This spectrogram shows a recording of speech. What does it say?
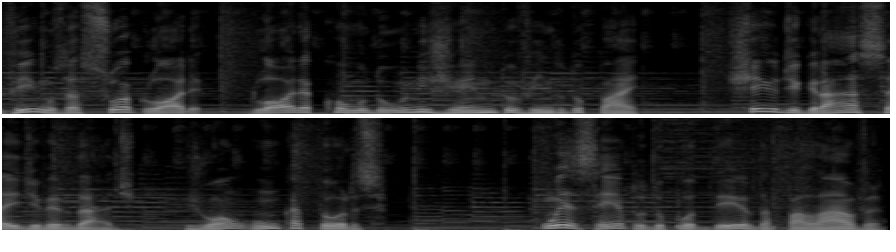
Vimos a sua glória, glória como do unigênito vindo do Pai, cheio de graça e de verdade. João 1,14. Um exemplo do poder da palavra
